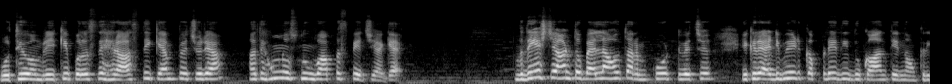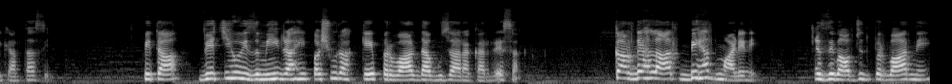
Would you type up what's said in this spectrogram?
ਉੱਥੇ ਉਹ ਅਮਰੀਕੀ ਪੁਲਿਸ ਦੇ ਹਿਰਾਸਤੀ ਕੈਂਪ ਵਿੱਚ ਰਿਹਾ ਅਤੇ ਹੁਣ ਉਸ ਨੂੰ ਵਾਪਸ ਭੇਜਿਆ ਗਿਆ ਵਿਦੇਸ਼ ਜਾਣ ਤੋਂ ਪਹਿਲਾਂ ਉਹ ਧਰਮਕੋਟ ਵਿੱਚ ਇੱਕ ਰੈਡੀਮੇਡ ਕੱਪੜੇ ਦੀ ਦੁਕਾਨ ਤੇ ਨੌਕਰੀ ਕਰਦਾ ਸੀ। ਪਿਤਾ ਵੇਚੀ ਹੋਈ ਜ਼ਮੀਨ ਰਾਹੀਂ ਪਸ਼ੂ ਰੱਖ ਕੇ ਪਰਿਵਾਰ ਦਾ ਗੁਜ਼ਾਰਾ ਕਰ ਰਹੇ ਸਨ। ਘਰ ਦੇ ਹਾਲਾਤ ਬੇहद ਮਾੜੇ ਨੇ। ਇਸ ਦੇ ਬਾਵਜੂਦ ਪਰਿਵਾਰ ਨੇ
